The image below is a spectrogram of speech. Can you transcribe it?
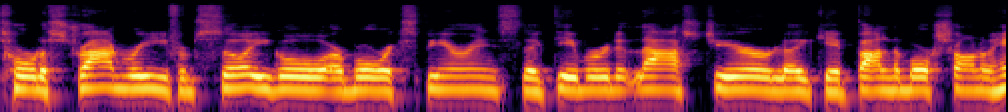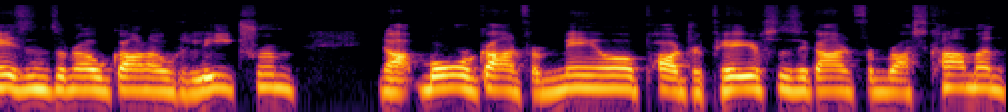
Strand really from Sligo are more experienced. Like they were last year. Like uh, Ballinamore, Sean O'Heslin's are now gone out of Leitrim. Not more gone from Mayo. Padraig Pearse has gone from Roscommon.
